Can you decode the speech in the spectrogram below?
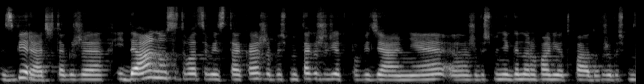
zbierać. Także idealną sytuacją jest taka, żebyśmy tak żyli odpowiedzialnie, żebyśmy nie generowali odpadów, żebyśmy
